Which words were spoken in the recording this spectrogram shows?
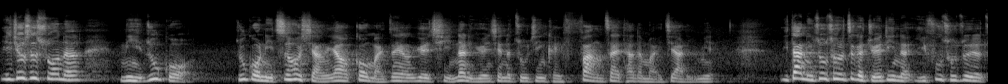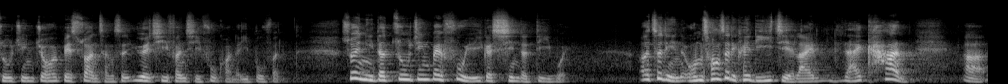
也就是说呢，你如果如果你之后想要购买这样乐器，那你原先的租金可以放在它的买价里面。一旦你做出了这个决定呢，已付出这的租金就会被算成是乐器分期付款的一部分，所以你的租金被赋予一个新的地位。而这里呢，我们从这里可以理解来来看啊，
